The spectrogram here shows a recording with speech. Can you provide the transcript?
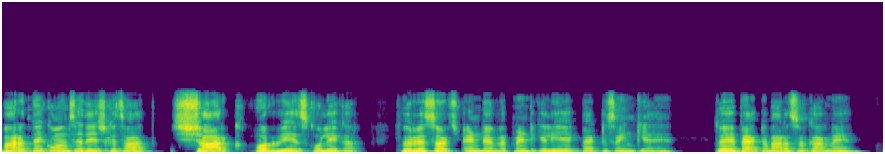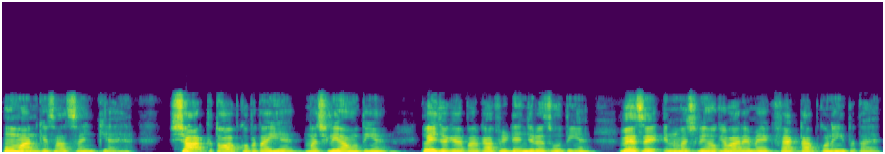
भारत ने कौन से देश के साथ शार्क और रेस को लेकर रिसर्च एंड डेवलपमेंट के लिए एक पैक्ट साइन किया है? तो यह पैक्ट भारत सरकार ने ओमान के साथ साइन किया है। शार्क तो आपको पता ही है, मछलियाँ होती हैं, कई जगह पर काफ़ी डेंजरस होती हैं। वैसे इन मछलियों के बारे में एक फैक्ट आपको नहीं पता है।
